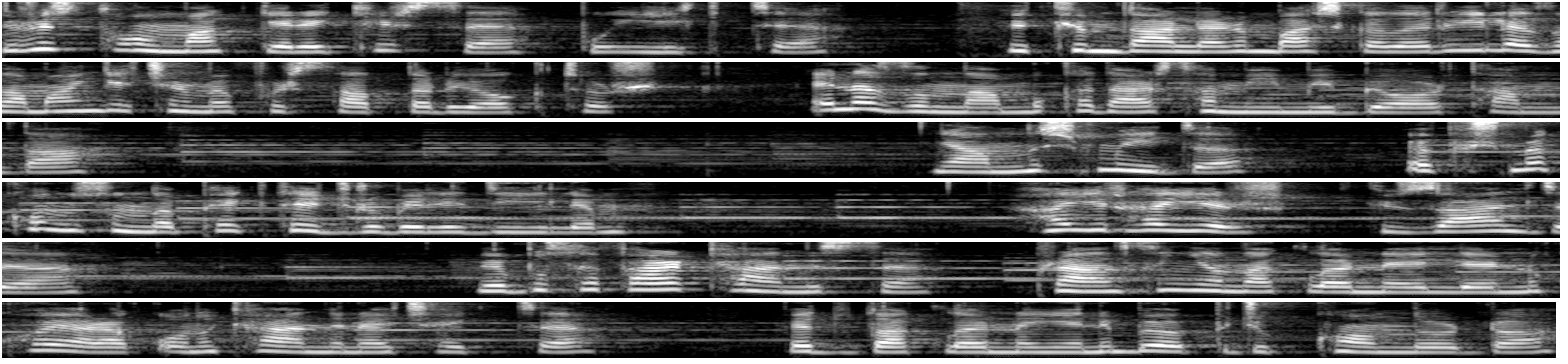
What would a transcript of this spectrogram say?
Dürüst olmak gerekirse bu ilkti. Hükümdarların başkalarıyla zaman geçirme fırsatları yoktur. En azından bu kadar samimi bir ortamda. Yanlış mıydı? Öpüşme konusunda pek tecrübeli değilim. Hayır hayır, güzeldi. Ve bu sefer kendisi prensin yanaklarına ellerini koyarak onu kendine çekti ve dudaklarına yeni bir öpücük kondurdu.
